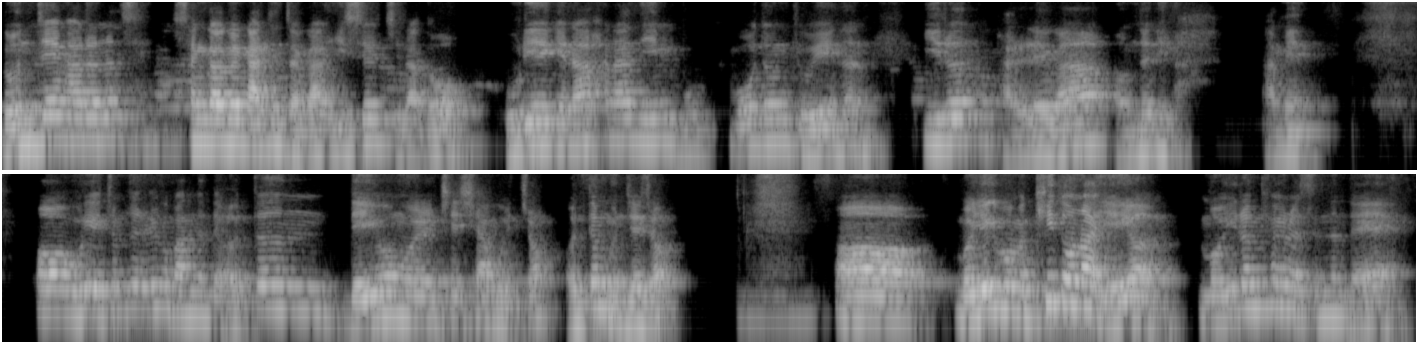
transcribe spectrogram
논쟁하려는 생각을 가진 자가 있을지라도 우리에게나 하나님 모든 교회에는 이런 관례가 없느니라. 아멘. 어, 우리 좀 전에 읽어봤는데 어떤 내용을 제시하고 있죠? 어떤 문제죠? 어, 뭐 여기 보면 기도나 예언 뭐 이런 표현을 썼는데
